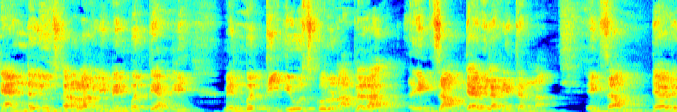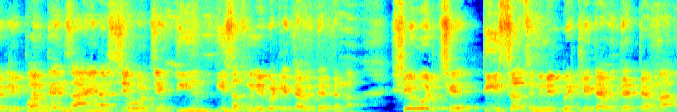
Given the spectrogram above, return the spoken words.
कॅन्डल यूज करावं लागली मेणबत्ती आपली. मेणबत्ती यूज करून आपल्याला एक्झाम द्यावी लागली त्यांना. एक्झाम द्यावी लागली. पण त्यांचं आहे ना शेवटचे तीन तीसच मिनिट भेटले त्या विद्यार्थ्यांना. शेवटचे तीसच मिनिट भेटले त्या विद्यार्थ्यांना.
